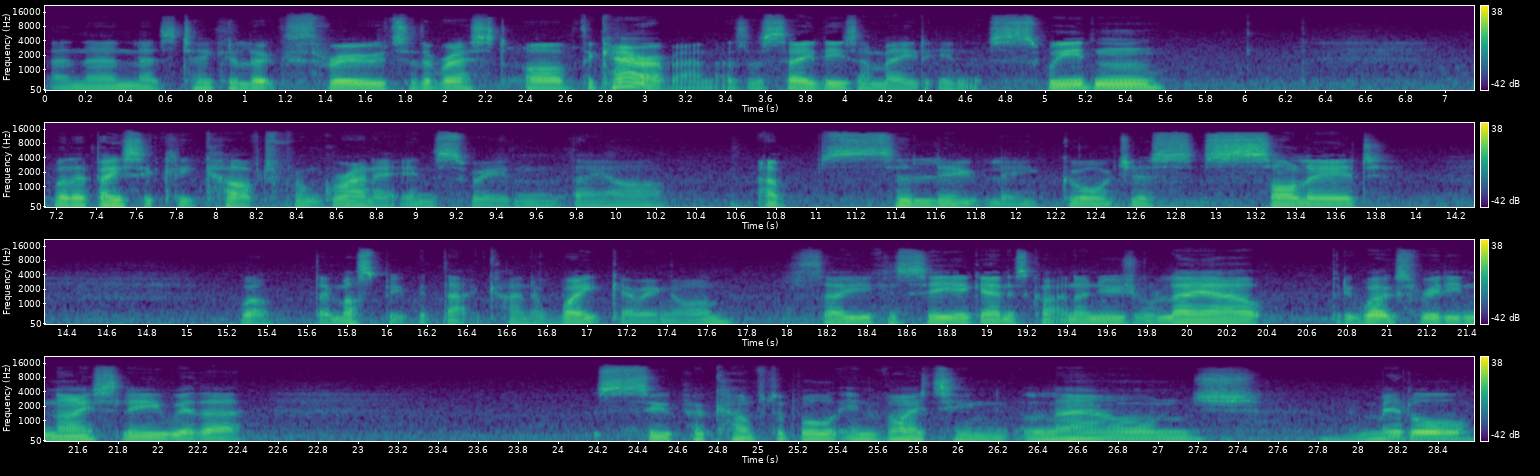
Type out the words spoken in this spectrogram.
And then let's take a look through to the rest of the caravan. As I say, these are made in Sweden. Well, they're basically carved from granite in Sweden. They are absolutely gorgeous, solid. Well, they must be with that kind of weight going on so you can see again it's quite an unusual layout but it works really nicely with a super comfortable inviting lounge in the middle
